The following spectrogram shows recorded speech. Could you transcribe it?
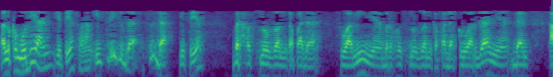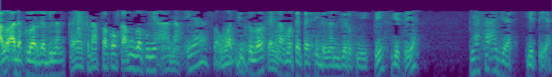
Lalu kemudian gitu ya seorang istri juga sudah gitu ya berhusnuzon kepada suaminya, berhusnuzon kepada keluarganya dan kalau ada keluarga bilang, kayak kenapa kok kamu gak punya anak? Ya, so what gitu loh. Saya gak mau tetesi dengan jeruk nipis gitu ya. Biasa aja gitu ya.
